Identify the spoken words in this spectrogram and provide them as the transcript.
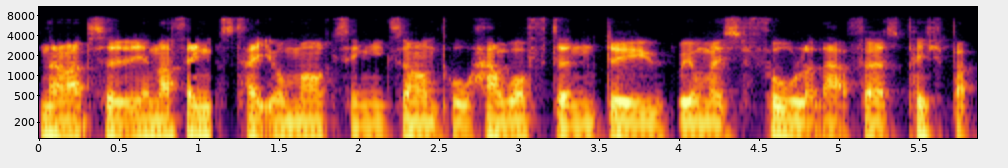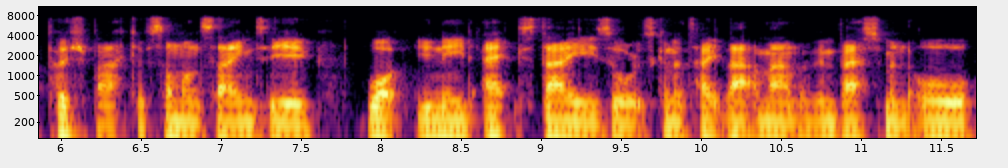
No, absolutely. And I think let's take your marketing example. How often do we almost fall at that first pushback pushback of someone saying to you, what you need X days, or it's going to take that amount of investment, or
